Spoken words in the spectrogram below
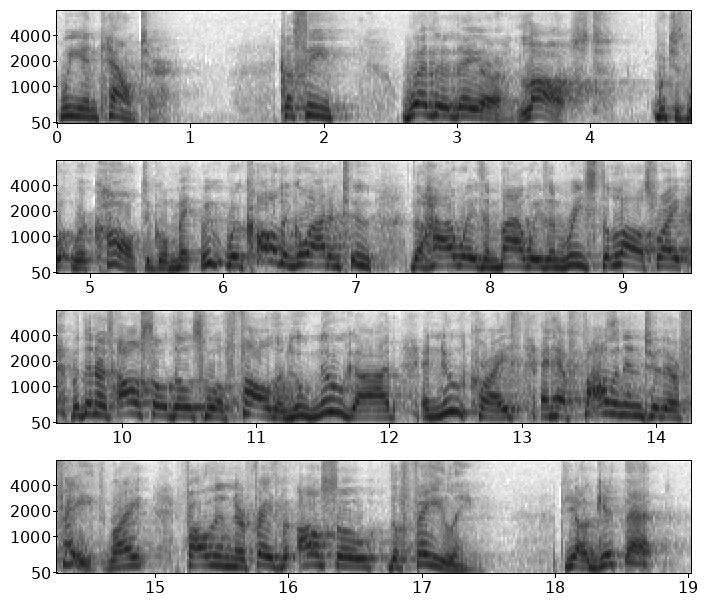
we encounter. Because, see, whether they are lost, which is what we're called to go make, we're called to go out into the highways and byways and reach the lost, right? But then there's also those who have fallen, who knew God and knew Christ and have fallen into their faith, right? Fallen in their faith, but also the failing. Do y'all get that?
